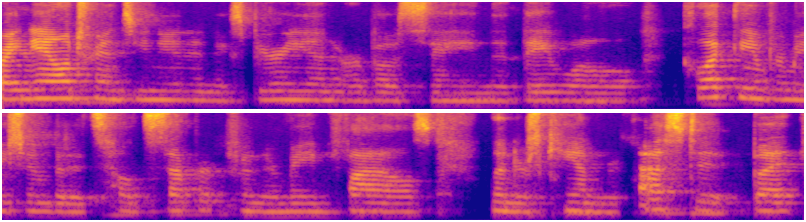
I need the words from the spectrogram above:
Right now, TransUnion and Experian are both saying that they will collect the information, but it's held separate from their main files. Lenders can request it, but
